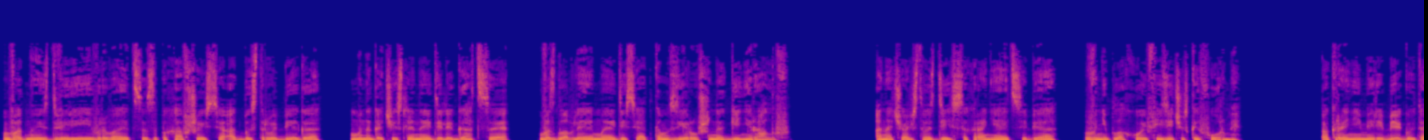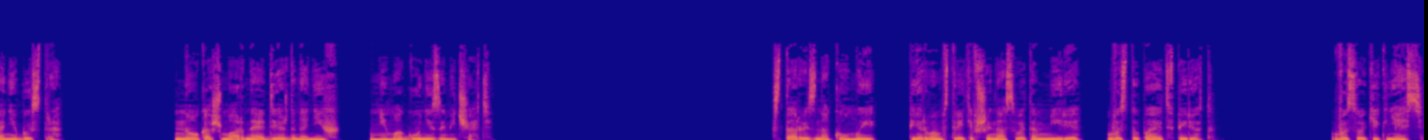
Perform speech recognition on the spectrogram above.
В одну из дверей врывается запыхавшаяся от быстрого бега многочисленная делегация, возглавляемая десятком взъерошенных генералов а начальство здесь сохраняет себя в неплохой физической форме. По крайней мере, бегают они быстро. Но кошмарной одежды на них не могу не замечать. Старый знакомый, первым встретивший нас в этом мире, выступает вперед. Высокий князь,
